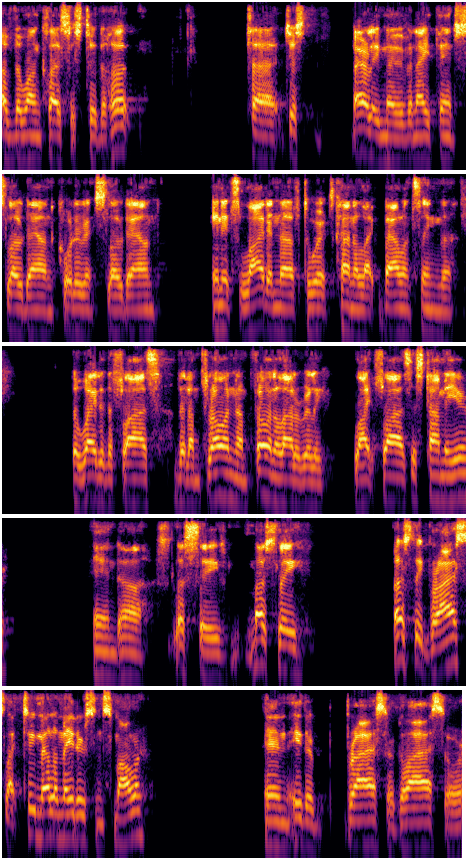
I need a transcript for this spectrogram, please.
of the one closest to the hook to just barely move an eighth inch slow down, quarter inch slow down, and it's light enough to where it's kind of like balancing the the weight of the flies that I'm throwing. I'm throwing a lot of really light flies this time of year, and uh, let's see, mostly mostly brass, like two millimeters and smaller, and either brass or glass, or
